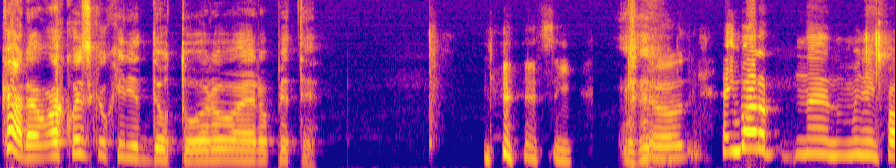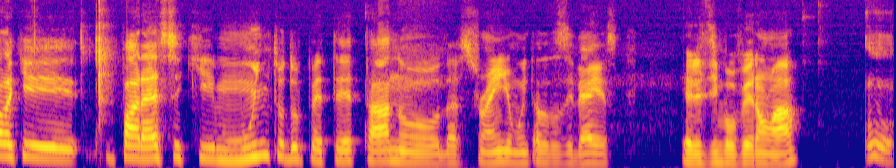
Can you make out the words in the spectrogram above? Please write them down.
Cara, uma coisa que eu queria do Del Toro era o PT. Sim. Eu- embora, né, muita gente fala que parece que muito do PT tá no Death Stranding, muitas das ideias eles desenvolveram lá. Hum.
